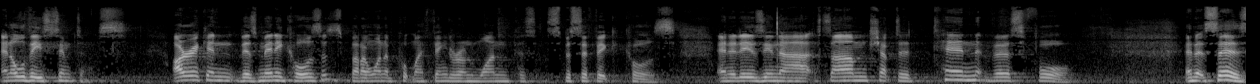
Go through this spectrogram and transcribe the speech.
and all these symptoms, I reckon there's many causes, but I want to put my finger on one specific cause. And it is in uh, Psalm chapter 10, verse 4. And it says,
